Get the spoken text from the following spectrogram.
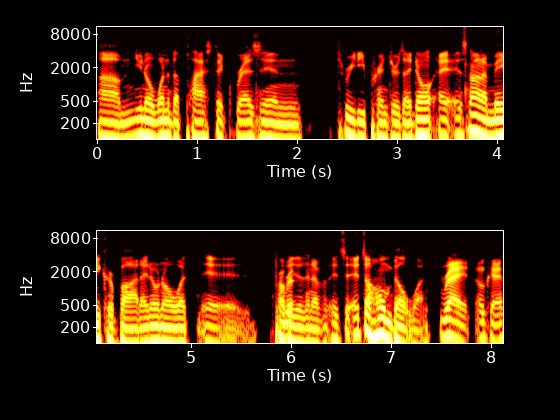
um, you know, one of the plastic resin 3D printers. I don't. It's not a MakerBot. I don't know what. Uh, probably doesn't have. It's it's a home built one. Right. Okay.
